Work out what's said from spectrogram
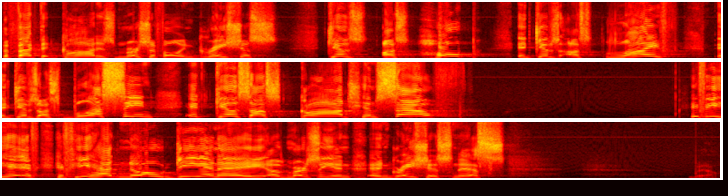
the fact that God is merciful and gracious gives us hope? It gives us life. It gives us blessing. It gives us God Himself. If he, if, if he had no DNA of mercy and, and graciousness, well,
